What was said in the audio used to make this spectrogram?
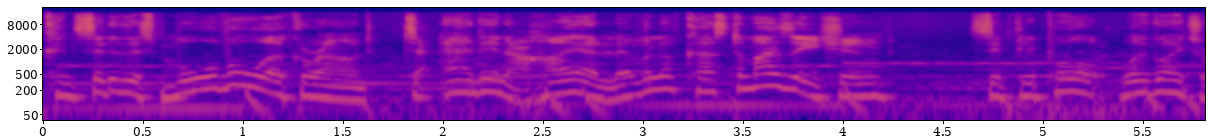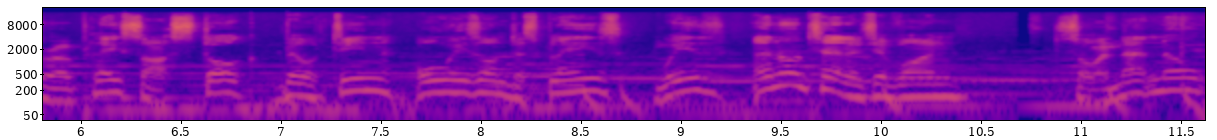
consider this more of a workaround to add in a higher level of customization. Simply put, we're going to replace our stock built-in always on displays with an alternative one. So on that note,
